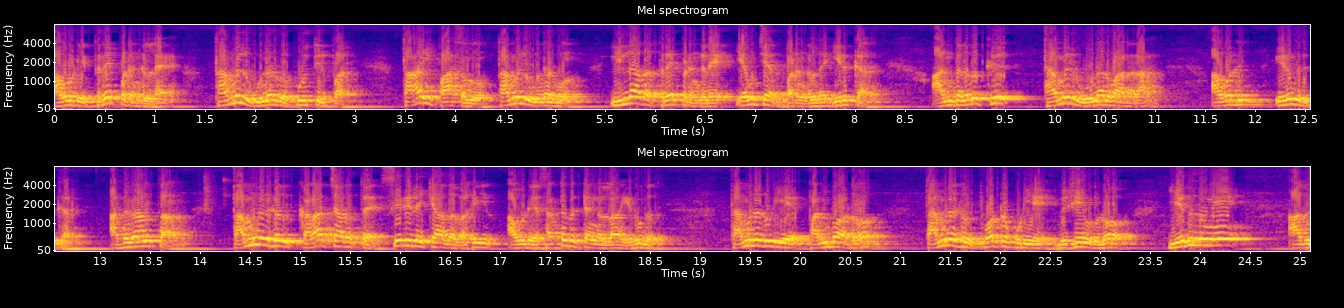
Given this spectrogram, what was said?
அவருடைய திரைப்படங்களில் தமிழ் உணர்வை புகுத்திருப்பார் தாய் பாசமும் தமிழ் உணர்வும் இல்லாத திரைப்படங்களே எம்ஜிஆர் படங்கள்ல இருக்காது. அந்த அளவுக்கு தமிழ் உணர்வாளரா அவர் இருந்திருக்கார். அதனால தான் தமிழர்கள் கலாச்சாரத்தை சீரழிக்காத வகையில் அவருடைய சட்டத்திட்டங்கள்லாம் இருந்தது. தமிழருடைய பண்பாடோ தமிழர்கள் போற்றக்கூடிய விஷயங்களோ எதுவுமே அது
